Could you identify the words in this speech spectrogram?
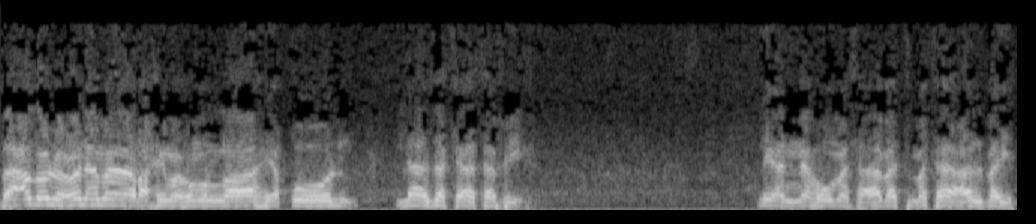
بعض العلماء رحمهم الله يقول لا زكاة فيه لأنه مثابة متاع البيت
